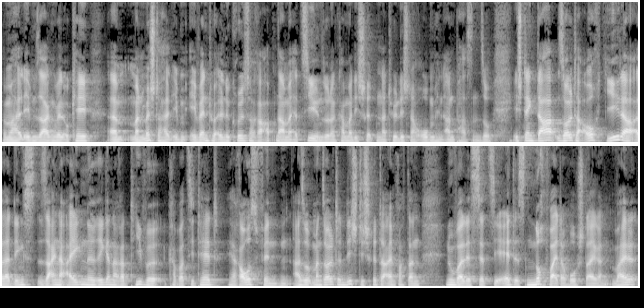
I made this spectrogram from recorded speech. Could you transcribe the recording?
wenn man halt eben sagen will, okay, ähm, man möchte halt eben eventuell eine größere Abnahme erzielen, so dann kann man die Schritte natürlich nach oben hin anpassen. So, ich denke, da sollte auch jeder allerdings seine eigene regenerative Kapazität herausfinden. Also man sollte nicht die Schritte einfach dann nur weil es jetzt Diät ist, noch weiter hochsteigern, weil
